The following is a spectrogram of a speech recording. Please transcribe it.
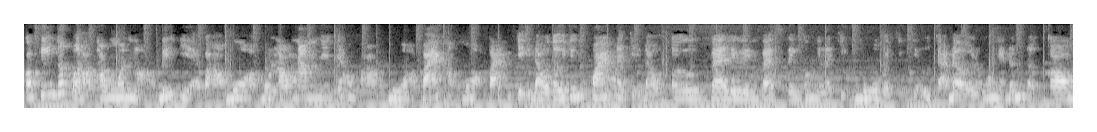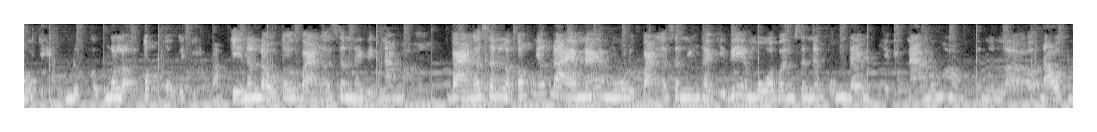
có kiến thức là họ thông minh, họ biết gì và họ mua họ mua lâu năm nha, chứ không phải họ mua, họ bán, họ mua, họ bán. Chị đầu tư chứng khoán là chị đầu tư value investing, có nghĩa là chị mua và chị giữ cả đời luôn. Có nghĩa đến là con của chị cũng được hưởng cái lợi tức từ cái chuyện đó. Chị nên đầu tư vàng ở sinh hay việt nam ạ? Vàng ở sinh là tốt nhất đó em. Nếu em mua được vàng ở sinh, nhưng theo chị biết em mua ở bên sinh, em cũng đem về việt nam đúng không? Cho nên là ở đâu thì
